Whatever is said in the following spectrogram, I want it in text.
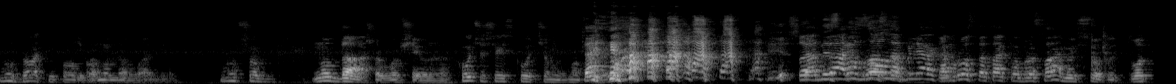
Ну да, типа, Типа, отак. ну давай, блин. ну щоб Ну да, чтобы вообще уже. хочеш і скотчем Да, змотати. Щоб не так, сказала, просто- бляха. Да просто так побросаем и все. Тут вот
